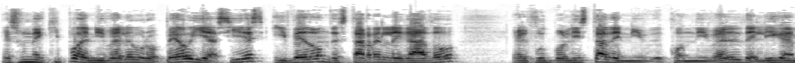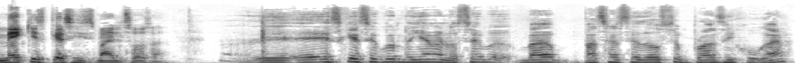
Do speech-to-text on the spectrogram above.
es un equipo de nivel europeo y así es, y ve dónde está relegado el futbolista de ni- con nivel de Liga MX, que es Ismael Sosa. Eh, es que ese cuento ya me lo sé, va a pasarse dos temporadas sin jugar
